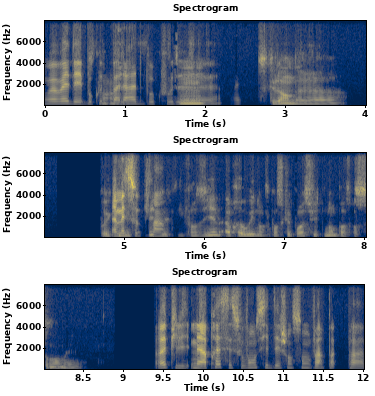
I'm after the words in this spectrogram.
Ouais, ouais, des, beaucoup de balades, beaucoup de. Mhm. Parce que là, on a. Ah, mais Après, oui, non, je pense que pour la suite, non, pas forcément, mais. Ouais, puis, mais après, c'est souvent aussi des chansons, enfin, pas,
